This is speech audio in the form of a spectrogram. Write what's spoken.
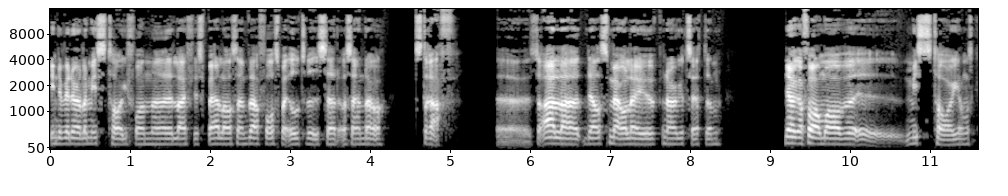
individuella misstag från uh, Leipzigs spelare och sen blev Forsberg utvisad och sen då straff. Eh, så alla deras mål är ju på något sätt en någon form av uh, misstag, om man ska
